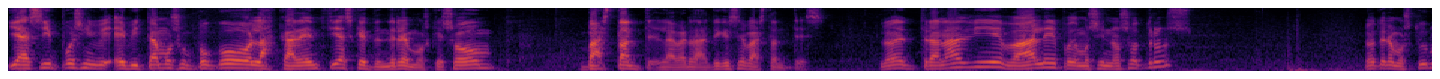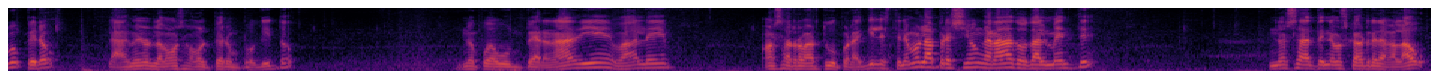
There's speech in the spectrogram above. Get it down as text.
Y así pues evitamos un poco las carencias que tendremos Que son bastantes, la verdad, tiene que ser bastantes. No entra nadie, vale, podemos ir nosotros. No tenemos turbo, pero al menos la vamos a golpear un poquito. No puedo golpear a nadie, vale. Vamos a robar turbo por aquí, les tenemos la presión ganada totalmente. No se la tenemos que haber regalado.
